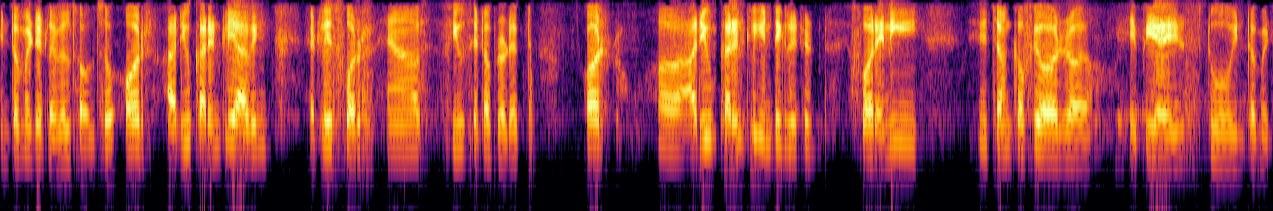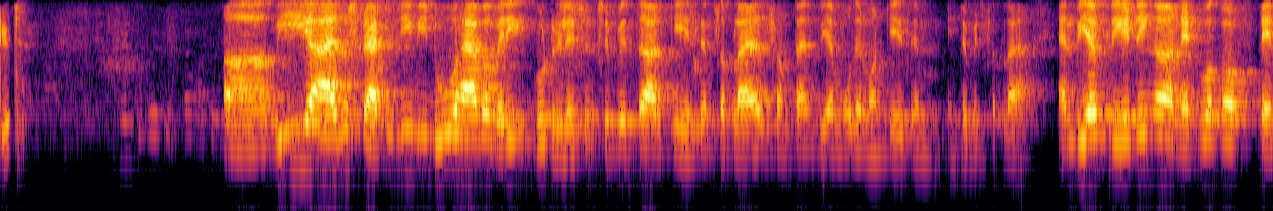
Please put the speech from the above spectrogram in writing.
intermediate levels also? Or are you currently having, at least for a uh, few set of products, or uh, are you currently integrated for any chunk of your uh, APIs to intermediates? Uh, we, as a strategy, we do have a very good relationship with our KSM suppliers. Sometimes we have more than one KSM intermediate supplier. And we are creating a network of 10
